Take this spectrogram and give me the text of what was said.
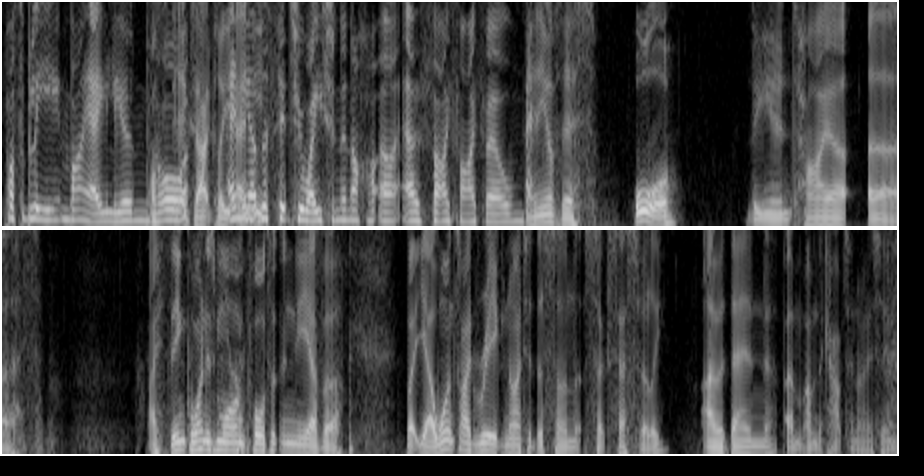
possibly eaten by aliens Poss- or exactly any, any- other situation in a, ho- uh, a sci-fi film. Any of this, or the entire Earth. I think one is more important than the other. But yeah, once I'd reignited the sun successfully, I would then um, I'm the captain, I assume,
